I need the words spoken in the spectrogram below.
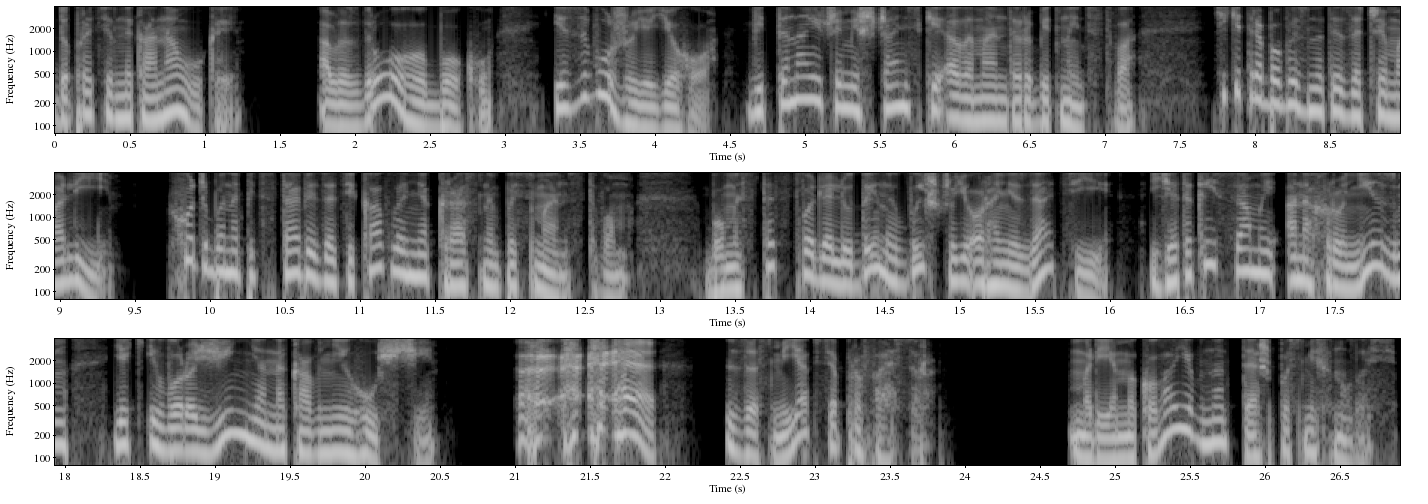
до працівника науки, але з другого боку і звужує його, відтинаючи міщанські елементи робітництва, які треба визнати за чималі, хоч би на підставі зацікавлення красним письменством, бо мистецтво для людини вищої організації є такий самий анахронізм, як і ворожіння на кавній гущі. засміявся професор. Марія Миколаївна теж посміхнулась.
